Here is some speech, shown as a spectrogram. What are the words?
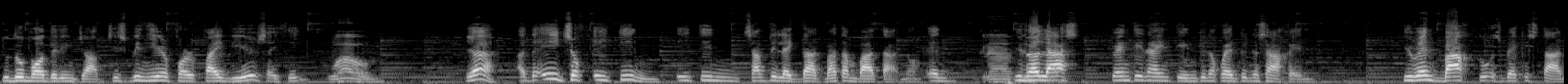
to do modeling jobs. He's been here for five years, I think. wow Yeah, at the age of 18, 18, something like that, batang-bata, no? And, grabe you know, last 2019, kinukwento niya sa akin, he went back to Uzbekistan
